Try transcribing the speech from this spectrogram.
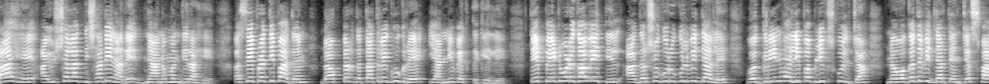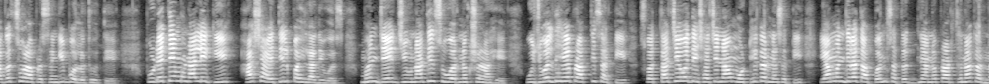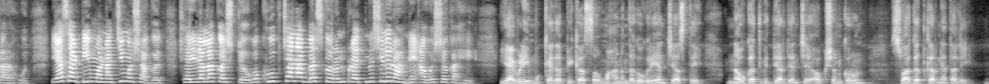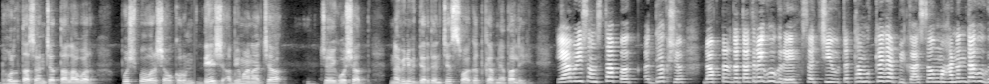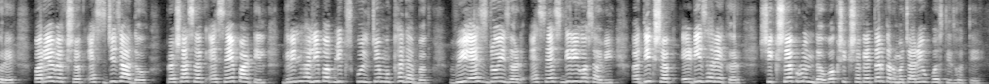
हे आयुष्याला दिशा देणारे ज्ञानमंदिर आहे असे प्रतिपादन डॉक्टर दत्तात्रय घुगरे यांनी व्यक्त केले. ते पेठवडगाव येथील आदर्श गुरुकुल विद्यालय व ग्रीन व्हॅली पब्लिक स्कूलच्या नवगत विद्यार्थ्यांच्या स्वागत सोहळाप्रसंगी बोलत होते. पुढे ते म्हणाले की हा शाळेतील पहिला दिवस. म्हणजे जीवनातील सुवर्ण क्षण आहे. उज्ज्वल ध्येय प्राप्तीसाठी स्वतःचे व देशाचे नाव मोठे करण्यासाठी या मंदिरात आपण सतत ज्ञान प्रार्थना करणार आहोत. यासाठी मनाची मशागत शरीराला कष्ट व खूप छान अभ्यास करून प्रयत्नशील राहणे आवश्यक आहे. यावेळी मुख्याध्यापिका सौ महानंदा घोगरे यांच्या हस्ते नवगत विद्यार्थ्यांचे औक्षण करून स्वागत करण्यात आले. ढोल ताशांच्या तालावर पुष्पवर्षाव करून देश अभिमानाच्या जयघोषात नवीन विद्यार्थ्यांचे स्वागत करण्यात आले. यावेळी संस्थापक अध्यक्ष डॉक्टर दत्तात्रय घुगरे सचिव तथा मुख्याध्यापिका सौ. महानंदा घुगरे पर्यवेक्षक एस. जी. जाधव प्रशासक S. A. Patil green valley public स्कूलचे मुख्याध्यापक V. S. Doijad S. S. Giri Gosavi अधीक्षक ए. डी. झरेकर शिक्षक वृंद व शिक्षकेतर कर्मचारी उपस्थित होते.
